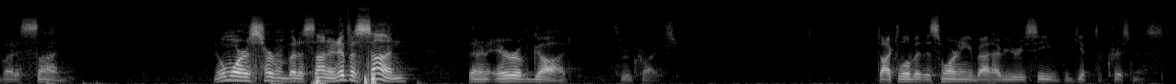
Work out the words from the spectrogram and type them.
but a son. No more a servant, but a son. And if a son, then an heir of God through Christ. Talked a little bit this morning about have you received the gift of Christmas?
